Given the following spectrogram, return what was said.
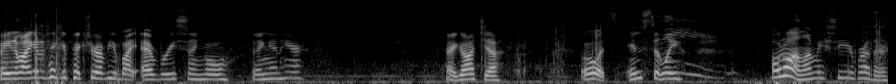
Wait, am I going to take a picture of you by every single thing in here? I gotcha. Oh, it's instantly... Hold on, let me see your brother.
